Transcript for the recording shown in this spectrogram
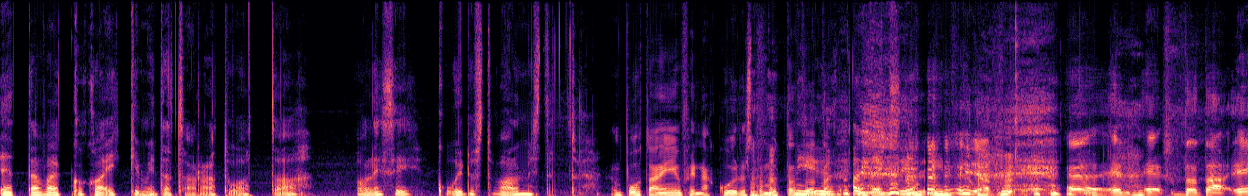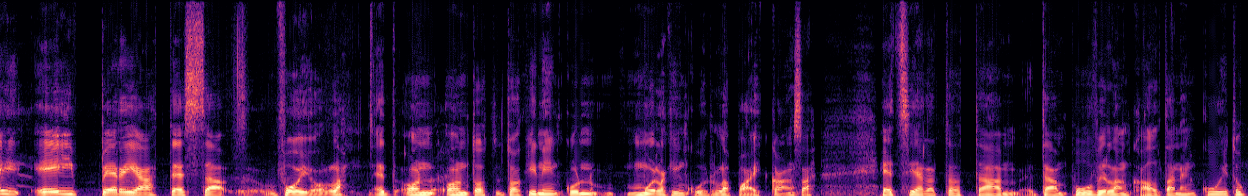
että vaikka kaikki mitä Zara tuottaa olisi kuidusta valmistettuja? Puhutaan Infina-kuidusta, mutta... niin, tuota, anteeksi, et, et, tota, ei, ei periaatteessa voi olla. Et on on to, toki niin kuin muillakin kuidulla paikkaansa. Et siellä tota, tämä on puuvillan kaltainen kuitu,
